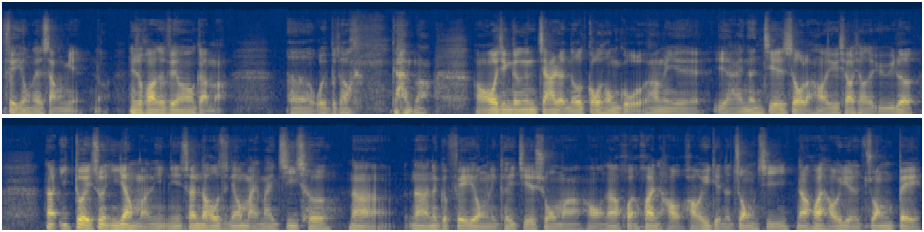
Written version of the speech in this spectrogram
费用在上面。你说花这费用要干嘛？呃，我也不知道干嘛。好，我已经跟家人都沟通过，他们也也还能接受了哈，一个小小的娱乐。那一对，所以一样嘛，你你三道猴子你要买买机车，那那那个费用你可以接受吗？哦，那换换好好一点的重机，那换好一点的装备。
